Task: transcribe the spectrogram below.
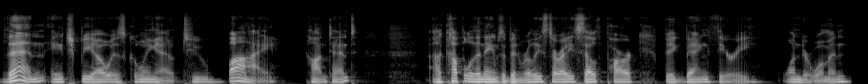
Then HBO is going out to buy content. A couple of the names have been released already South Park, Big Bang Theory, Wonder Woman.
